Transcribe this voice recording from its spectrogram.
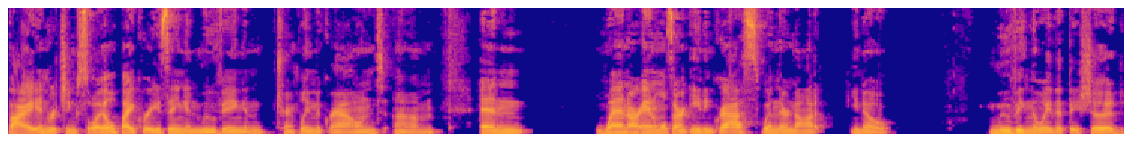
by enriching soil, by grazing and moving and trampling the ground. Um, and when our animals aren't eating grass, when they're not, you know, moving the way that they should,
